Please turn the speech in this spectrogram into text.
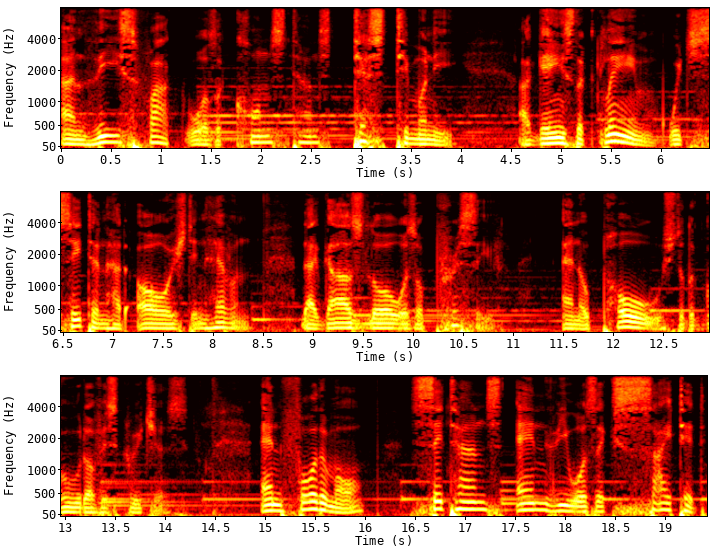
and this fact was a constant testimony against the claim which Satan had urged in heaven that God's law was oppressive and opposed to the good of his creatures. And furthermore, Satan's envy was excited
